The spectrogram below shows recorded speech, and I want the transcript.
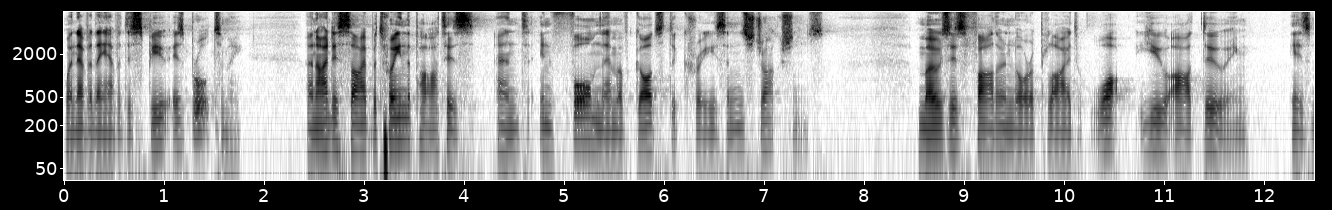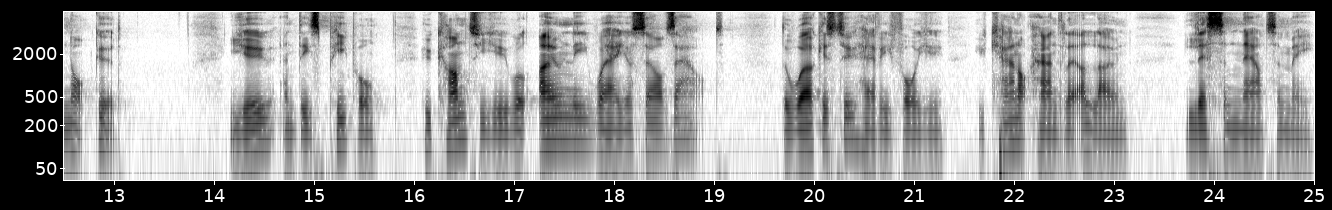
whenever they have a dispute, is brought to me. And I decide between the parties and inform them of God's decrees and instructions. Moses' father in law replied, What you are doing is not good. You and these people who come to you will only wear yourselves out. The work is too heavy for you. You cannot handle it alone. Listen now to me,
